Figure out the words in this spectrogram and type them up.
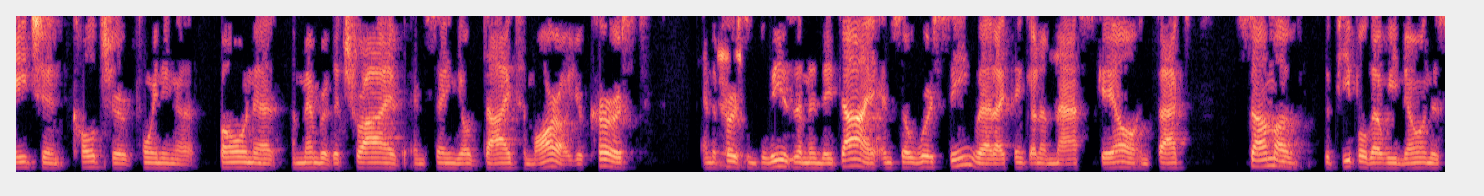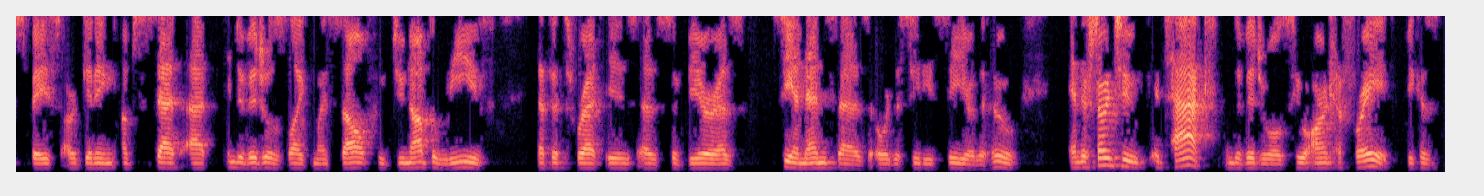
ancient culture pointing a bone at a member of the tribe and saying, You'll die tomorrow, you're cursed. And the yeah. person believes them and they die. And so we're seeing that, I think, on a mass scale. In fact, some of the people that we know in this space are getting upset at individuals like myself who do not believe that the threat is as severe as CNN says or the CDC or the WHO. And they're starting to attack individuals who aren't afraid because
